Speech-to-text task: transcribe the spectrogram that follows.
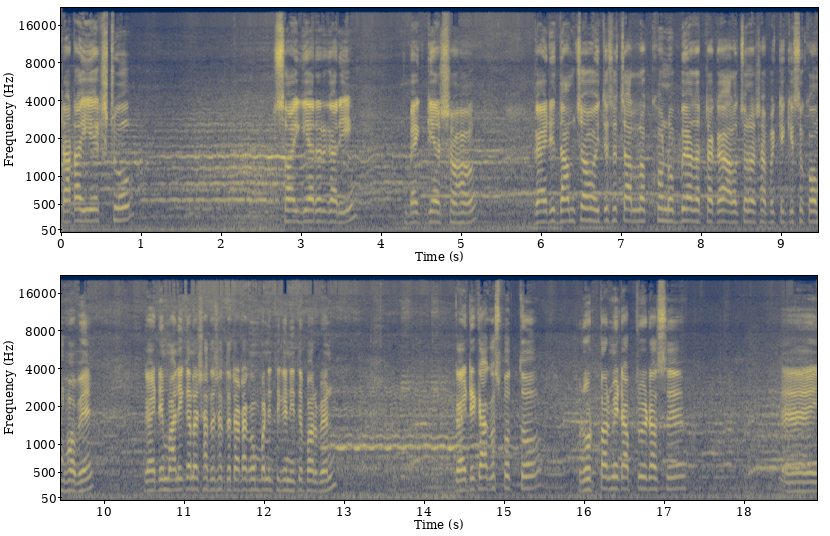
টাটা ইএক্স টু ছয় গিয়ারের গাড়ি, ব্যাক গিয়ার সহ। গাড়িটির দাম চাওয়া হইতেছে চার লক্ষ নব্বই হাজার টাকা। আলোচনার সাপেক্ষে কিছু কম হবে। গাড়িটির মালিকানার সাথে সাথে টাটা কোম্পানি থেকে নিতে পারবেন। গাড়িটির কাগজপত্র, road permit up to date আছে। এই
